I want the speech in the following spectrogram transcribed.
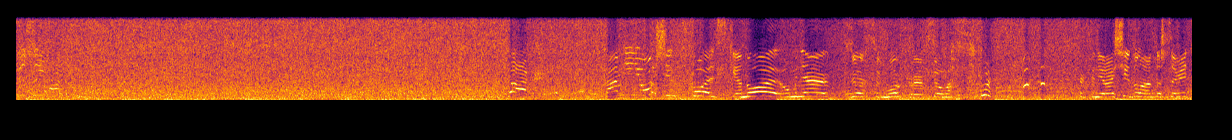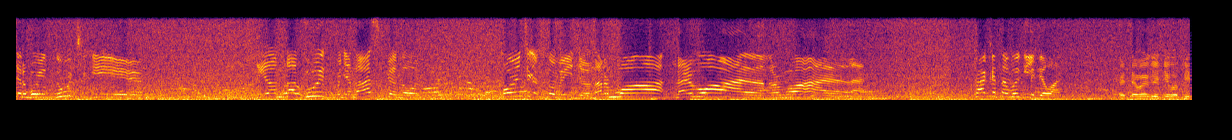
Держи, Максим. Так, камни не очень скользкие, но у меня все мокрое, все насквозь. Как-то не рассчитывала на то, что ветер будет дуть, и и он надует мне на спину. Помните, как в том видео? Нормально, нормально, нормально. Как это выглядело? Это выглядело пи***.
